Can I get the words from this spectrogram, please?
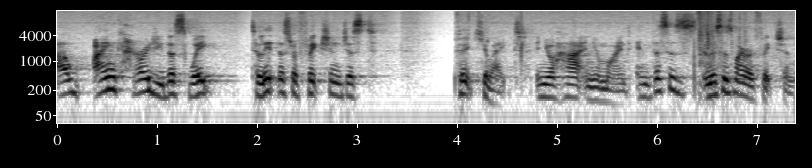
I, I encourage you this week to let this reflection just percolate in your heart and your mind. And this is, and this is my reflection.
